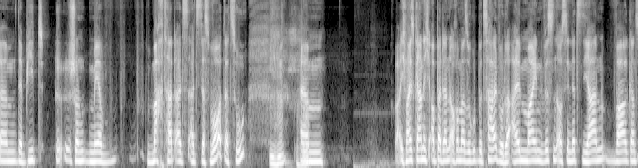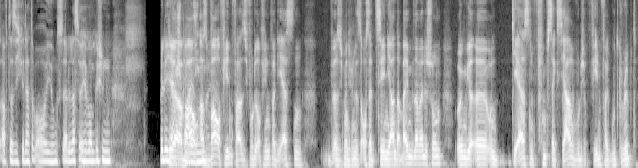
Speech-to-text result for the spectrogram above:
ähm, der Beat äh, schon mehr Macht hat als, als das Wort dazu. Ähm, ich weiß gar nicht, ob er dann auch immer so gut bezahlt wurde. All mein Wissen aus den letzten Jahren war ganz oft, dass ich gedacht habe, oh Jungs, lasst euch aber ein bisschen billig Ja, war, auch, abspeisen. also war auf jeden Fall. Also ich wurde auf jeden Fall die ersten, also ich meine, ich bin jetzt auch seit zehn Jahren dabei mittlerweile schon. Irgendwie, äh, und die ersten fünf, sechs Jahre wurde ich auf jeden Fall gut gerippt.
